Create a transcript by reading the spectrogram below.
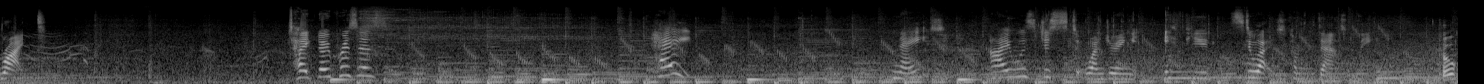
Right. Take no prisoners. Hey! Nate, I was just wondering if you'd still like to come to the dance with me. Cool.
